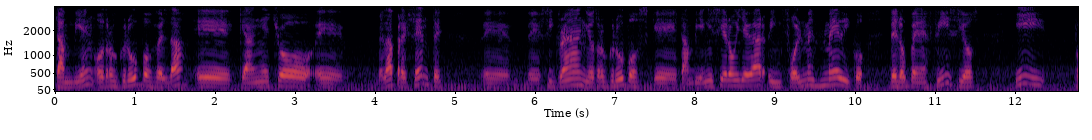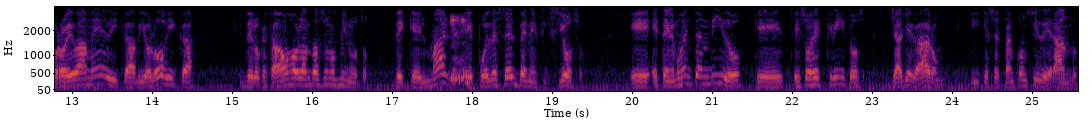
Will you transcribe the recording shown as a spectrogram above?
También otros grupos, ¿verdad?, eh, que han hecho, eh, ¿verdad?, presente de Sea y otros grupos que también hicieron llegar informes médicos de los beneficios y prueba médica, biológica, de lo que estábamos hablando hace unos minutos, de que el mar eh, puede ser beneficioso. Eh, eh, tenemos entendido que esos escritos ya llegaron y que se están considerando.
